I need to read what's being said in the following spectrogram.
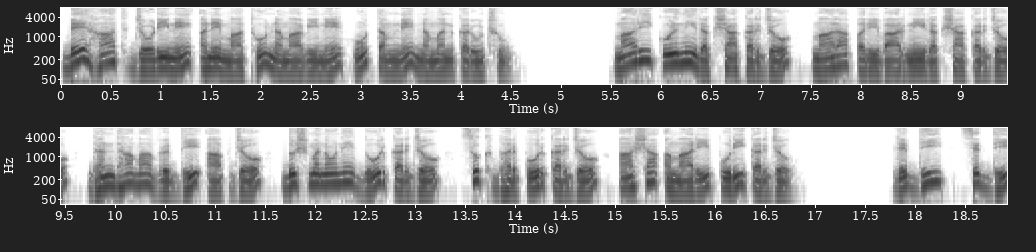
બે હાથ જોડીને અને માથું નમાવીને હું તમને નમન કરું છું. મારી કુળની રક્ષા કરજો, મારા પરિવારની રક્ષા કરજો, ધંધામાં વૃદ્ધિ આપજો, દુશ્મનોને દૂર કરજો, સુખ ભરપૂર કરજો, આશા અમારી પૂરી કરજો. રિદ્ધિ, સિદ્ધિ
